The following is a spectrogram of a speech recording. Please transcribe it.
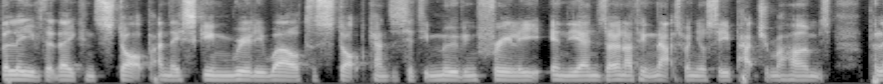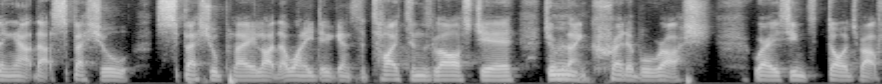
believe that they can stop and they scheme really well to stop Kansas City moving freely in the end zone. I think that's when you'll see Patrick Mahomes pulling out that special, special play like that one he did against the Titans last year. Do you remember mm. that incredible rush where he seemed to dodge about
